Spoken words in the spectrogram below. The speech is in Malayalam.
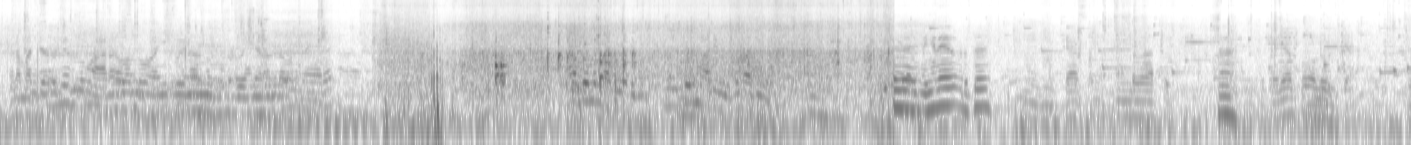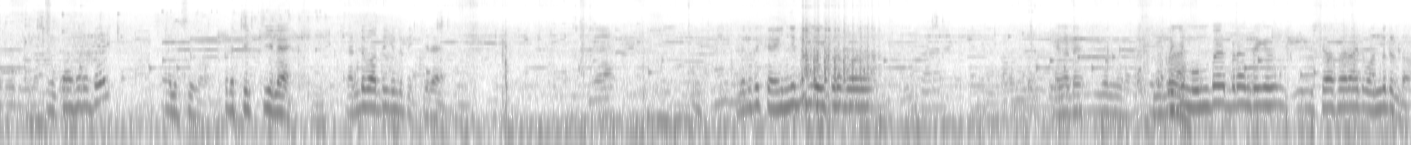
കാരണം മറ്റൊരു വാടക വന്ന് വാങ്ങിപ്പോയിട്ടാണ് എങ്ങനെ എടുത്ത് രണ്ട് ഭാഗത്തേക്ക് തിക്കില്ലേ ഇതിനത് കഴിഞ്ഞിട്ട് ജയിക്കൂടെ പോകുന്നത് എങ്ങോട്ട്? മുമ്പ് ഇവിടെ എന്തെങ്കിലും വിശ്വാസപരമായിട്ട് വന്നിട്ടുണ്ടോ?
